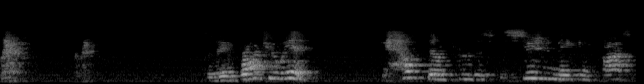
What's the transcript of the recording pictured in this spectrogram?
round, round. So they have brought you in to help them through this decision-making process.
